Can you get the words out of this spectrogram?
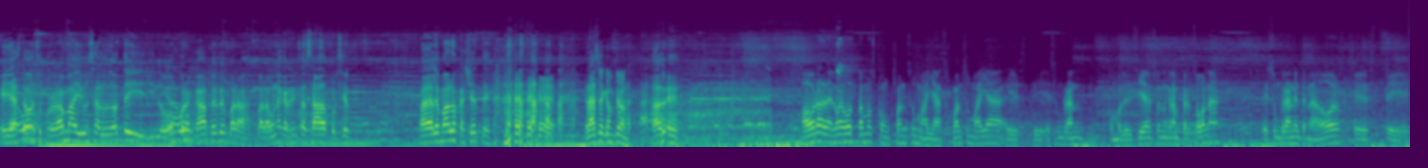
que ya estaba en su programa y un saludote y, lo veo por acá a Pepe para, para una carrita asada, por cierto. Para darle más los cachetes. gracias, campeón. Dale. Ahora de nuevo estamos con Juan Sumaya. Juan Sumaya este, es un gran, como le decía, es una gran persona, es un gran entrenador. Este,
